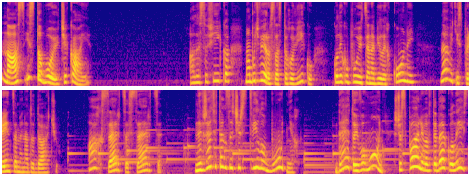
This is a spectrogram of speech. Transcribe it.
Нас із тобою чекає. Але Софійка, мабуть, виросла з того віку, коли купуються на білих коней, навіть із принцами на додачу. Ах, серце, серце, невже ти так зачерствіло в буднях? Де той вогонь, що спалював тебе колись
